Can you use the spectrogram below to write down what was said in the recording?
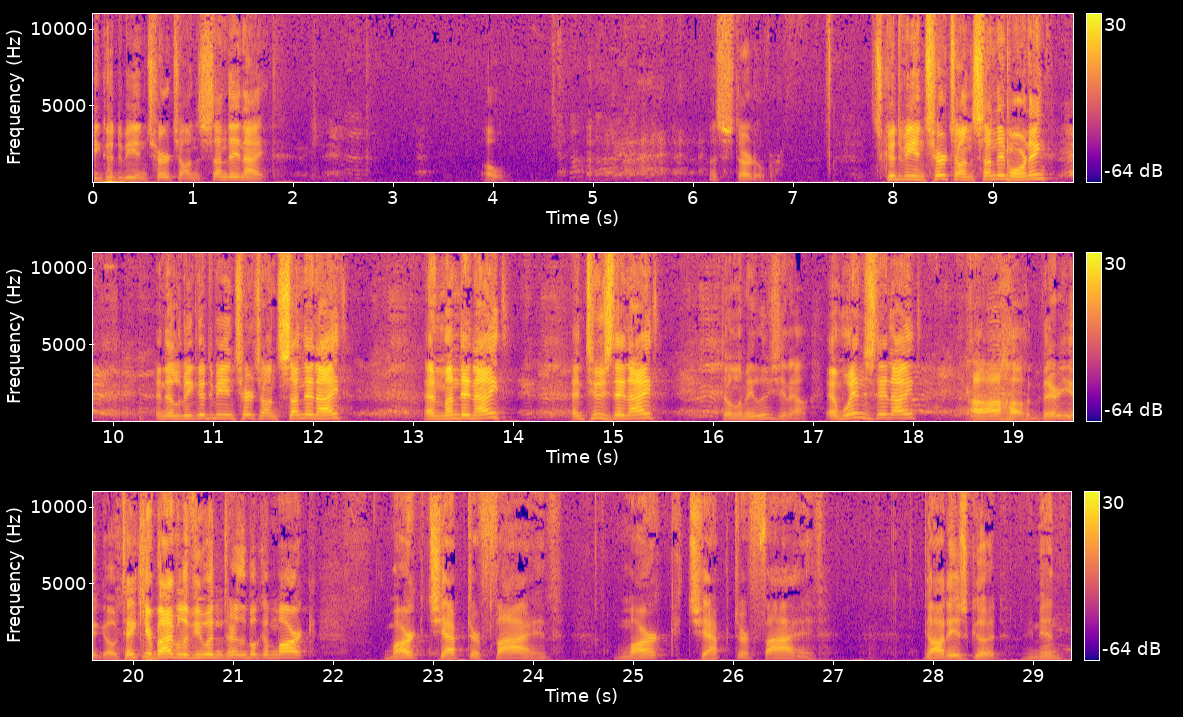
Be good to be in church on Sunday night. Oh. Let's start over. It's good to be in church on Sunday morning. And it'll be good to be in church on Sunday night. And Monday night. And Tuesday night. Don't let me lose you now. And Wednesday night. Oh, there you go. Take your Bible if you wouldn't turn to the book of Mark. Mark chapter 5. Mark chapter 5. God is good. Amen.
